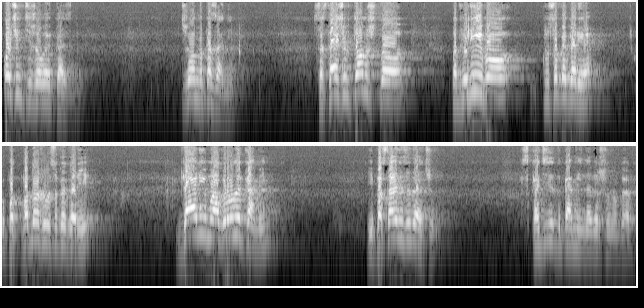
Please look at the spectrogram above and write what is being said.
Очень тяжелые казни. Тяжелое наказание. Состоящим в том, что подвели его к высокой горе, к подножию высокой горы, дали ему огромный камень и поставили задачу скатить этот камень на вершину горы.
